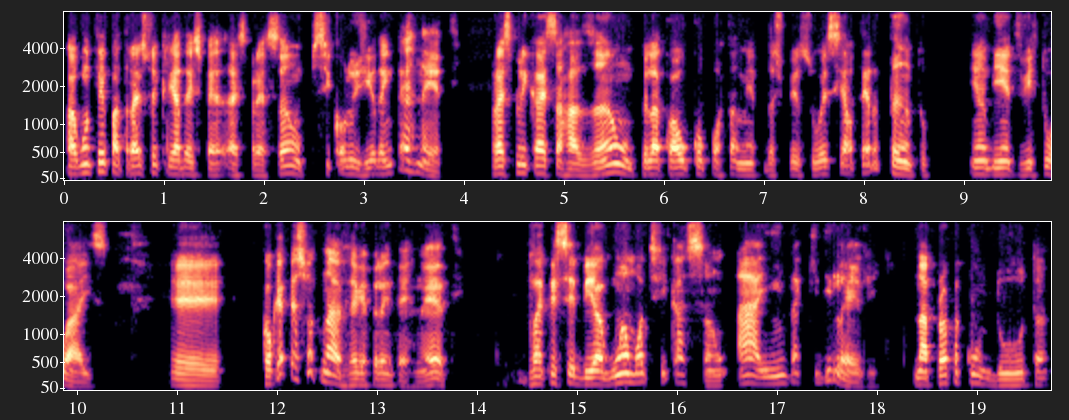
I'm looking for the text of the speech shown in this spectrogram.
algum tempo atrás, foi criada a expressão psicologia da internet, para explicar essa razão pela qual o comportamento das pessoas se altera tanto em ambientes virtuais. É, qualquer pessoa que navega pela internet vai perceber alguma modificação, ainda que de leve, na própria conduta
